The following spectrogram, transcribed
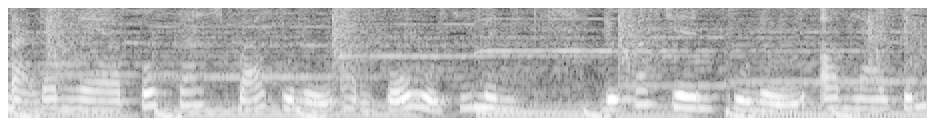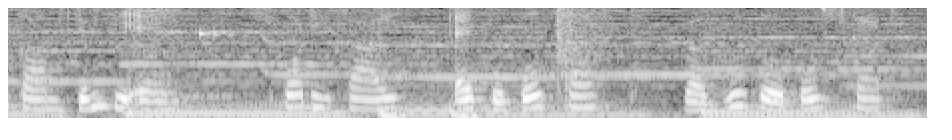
bạn đang nghe podcast báo phụ nữ thành phố Hồ Chí Minh được phát trên phụ nữ online.com.vn, Spotify, Apple Podcast và Google Podcast.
